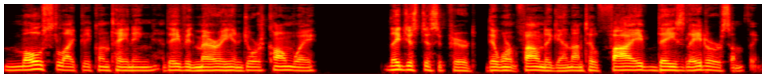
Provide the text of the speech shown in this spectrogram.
most likely containing David Murray and George Conway, they just disappeared. They weren't found again until five days later or something.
